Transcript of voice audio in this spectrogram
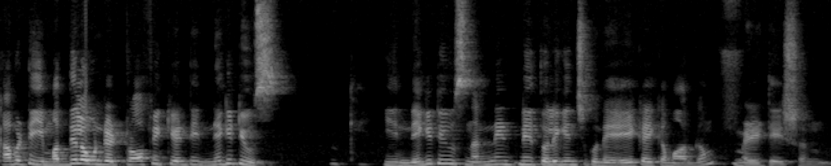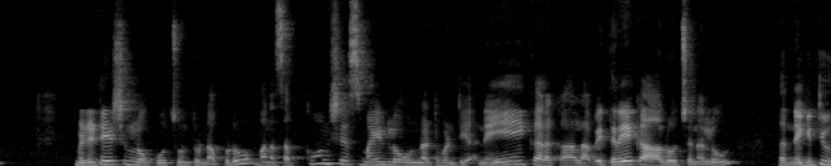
కాబట్టి ఈ మధ్యలో ఉండే ట్రాఫిక్ ఏంటి? నెగిటివ్స్. ఈ నెగిటివ్స్ అన్నింటినీ తొలగించుకునే ఏకైక మార్గం మెడిటేషన్. మెడిటేషన్లో కూర్చుంటున్నప్పుడు మన సబ్కాన్షియస్ మైండ్లో ఉన్నటువంటి అనేక రకాల వ్యతిరేక ఆలోచనలు ద నెగిటివ్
